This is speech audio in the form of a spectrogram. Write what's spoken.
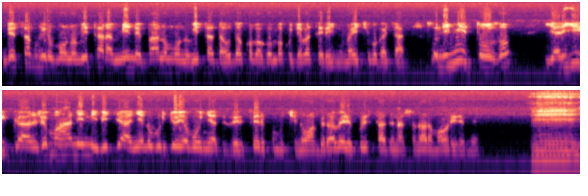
ndetse abwira umuntu bita Ramine ba n'umuntu bita Dawuda ko bagomba kujya batera inyuma y'ikibuga cyane. So ni imyitozo yari yiganjemo ahanini ibijyanye n'uburyo yabonye adversaire ku mukino wa mbere wabereye kuri stade national amahoro i Remera. Mm.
